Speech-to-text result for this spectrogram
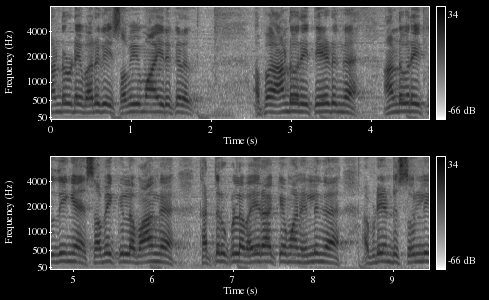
ஆண்டவருடைய வருகை சமீபமாக இருக்கிறது அப்போ ஆண்டவரை தேடுங்க. ஆண்டவரை துதிங்க சபைக்குள்ளே வாங்க கர்த்தருக்குள்ளே வைராக்கியமாக நில்லுங்க அப்படின்ட்டு சொல்லி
